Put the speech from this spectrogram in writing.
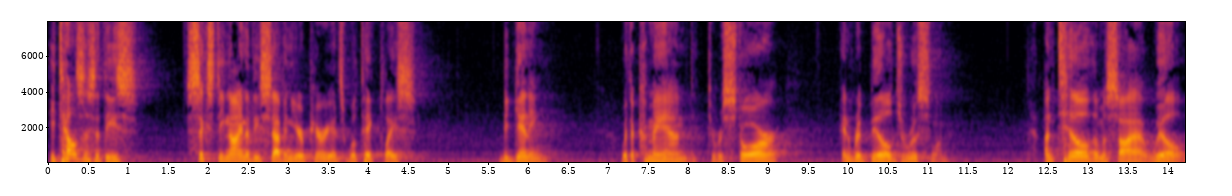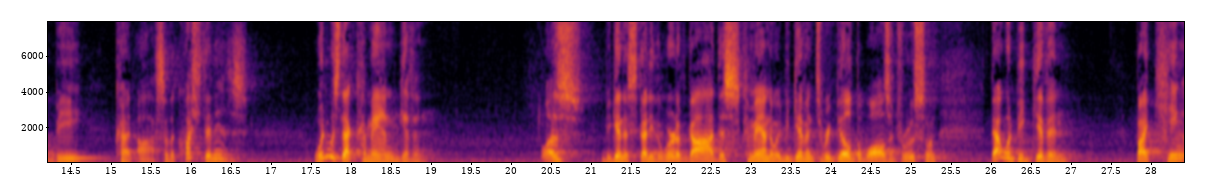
He tells us that these 69 of these seven year periods will take place beginning with a command to restore and rebuild Jerusalem until the Messiah will be cut off. So the question is when was that command given? Well, as begin to study the Word of God, this command that would be given to rebuild the walls of Jerusalem, that would be given by King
